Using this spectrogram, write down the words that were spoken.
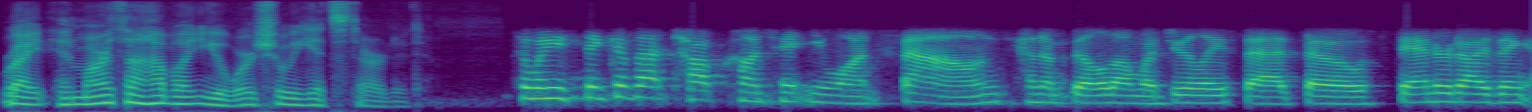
Right. And Martha, how about you? Where should we get started? So when you think of that top content you want found, kind of build on what Julie said. So standardizing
